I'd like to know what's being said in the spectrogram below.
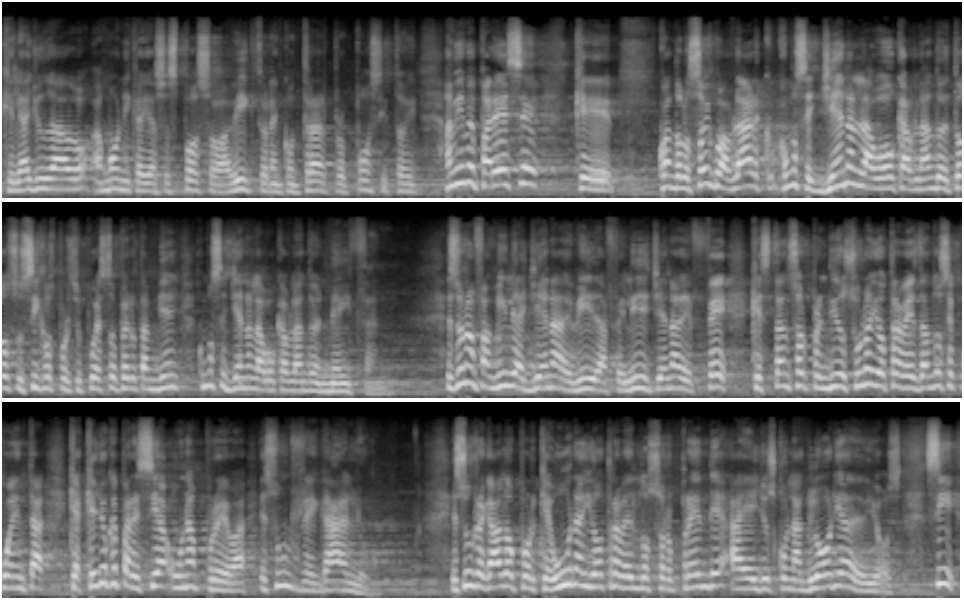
que le ha ayudado a Mónica y a su esposo, a Víctor, a encontrar propósito. Y a mí me parece que cuando los oigo hablar, cómo se llenan la boca hablando de todos sus hijos, por supuesto, pero también cómo se llenan la boca hablando de Nathan. Es una familia llena de vida, feliz, llena de fe, que están sorprendidos una y otra vez dándose cuenta que aquello que parecía una prueba es un regalo. Es un regalo porque una y otra vez los sorprende a ellos con la gloria de Dios. Sí,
